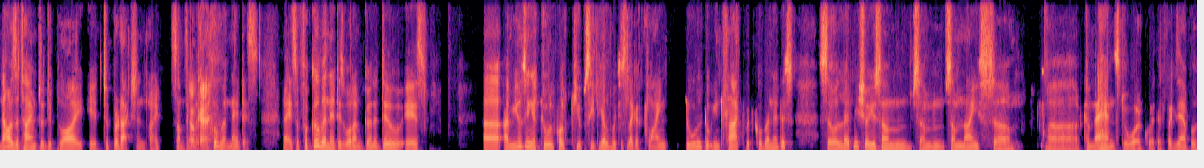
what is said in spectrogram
Now is the time to deploy it to production, right? Something okay. like Kubernetes, right? So for Kubernetes, what I'm going to do is uh, I'm using a tool called kubectl, which is like a client tool to interact with Kubernetes. So let me show you some some some nice um, uh, commands to work with it. For example,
